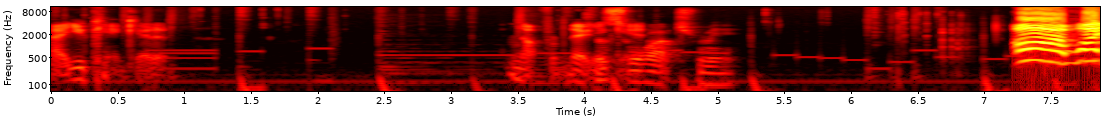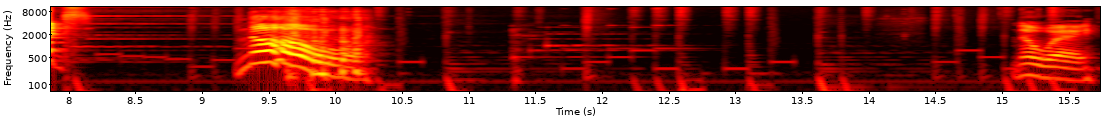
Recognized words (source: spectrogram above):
Ah, you can't get it. Not from there, Just watch me. Ah, what? No! no way.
